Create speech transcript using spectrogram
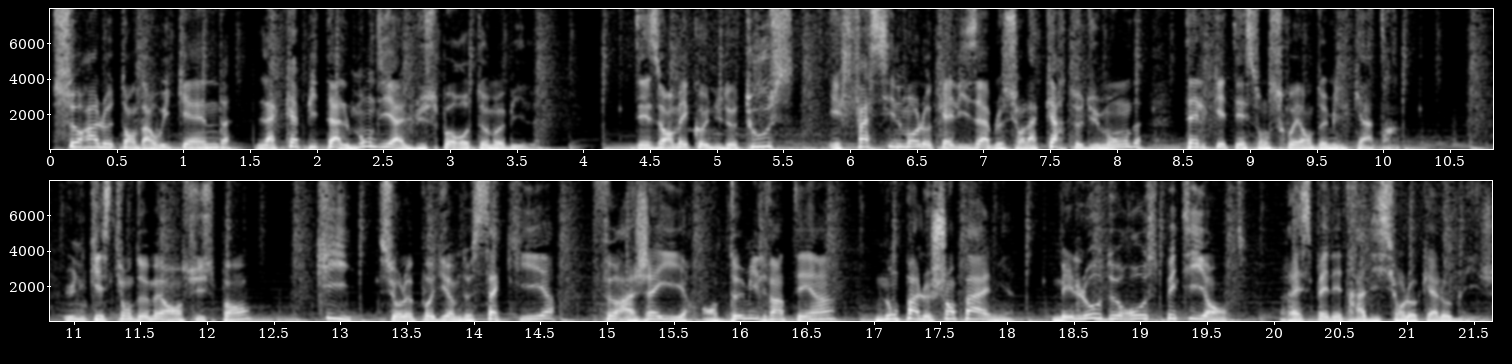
sera le temps d'un week-end la capitale mondiale du sport automobile. Désormais connu de tous et facilement localisable sur la carte du monde, tel qu'était son souhait en 2004. Une question demeure en suspens. Qui, sur le podium de Sakir, fera jaillir en 2021 non pas le champagne, mais l'eau de rose pétillante Respect des traditions locales oblige.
